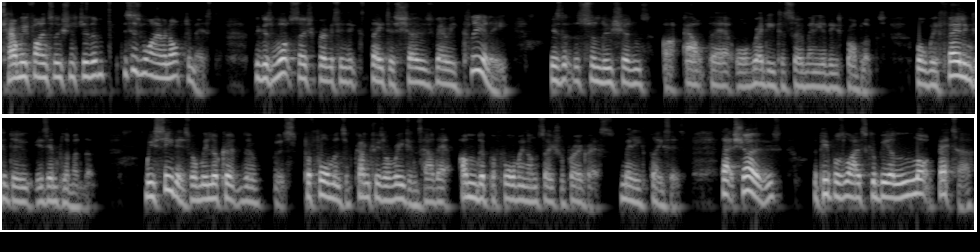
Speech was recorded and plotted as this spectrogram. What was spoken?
Can we find solutions to them? This is why I'm an optimist, because what Social Progress Index data shows very clearly is that the solutions are out there already to so many of these problems. What we're failing to do is implement them we see this when we look at the performance of countries or regions, how they're underperforming on social progress, many places. That shows that people's lives could be a lot better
